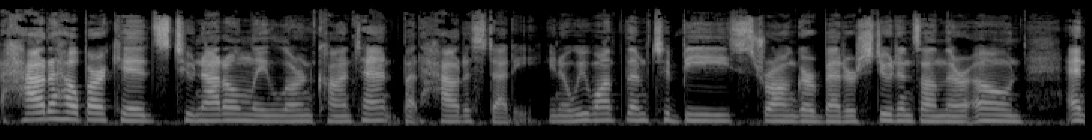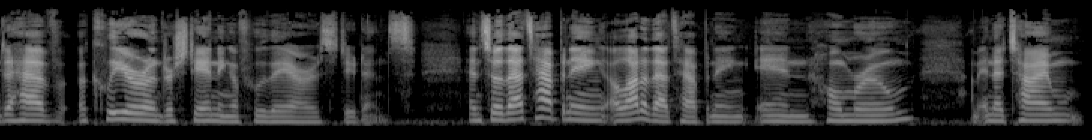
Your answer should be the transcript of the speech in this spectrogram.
how to help our kids to not only learn content but how to study. You know, we want them to be stronger, better students on their own and to have a clear understanding of who they are as students. And so that's happening, a lot of that's happening in homeroom in a time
